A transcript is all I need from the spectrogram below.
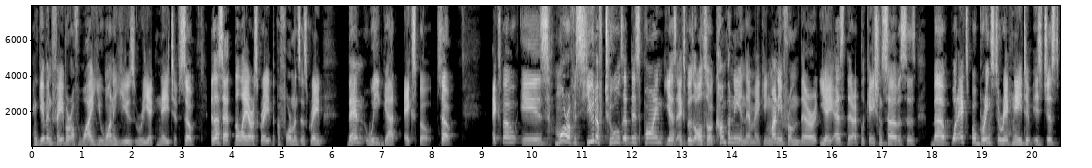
and give in favor of why you want to use React Native. So, as I said, the layer is great, the performance is great. Then we got Expo. So, Expo is more of a suite of tools at this point. Yes, Expo is also a company and they're making money from their EAS, their application services. But what Expo brings to React Native is just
